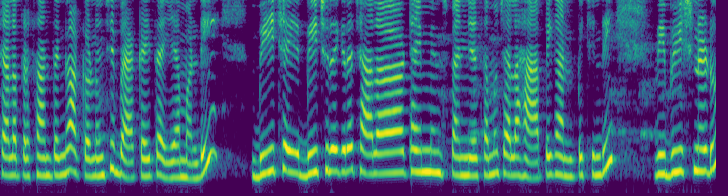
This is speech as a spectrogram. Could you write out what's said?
చాలా ప్రశాంతంగా అక్కడ నుంచి బ్యాక్ అయితే అయ్యామండి. బీచ్ బీచ్ దగ్గర చాలా టైం మేము స్పెండ్ చేసాము చాలా హ్యాపీగా అనిపించింది. విభీషణుడు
